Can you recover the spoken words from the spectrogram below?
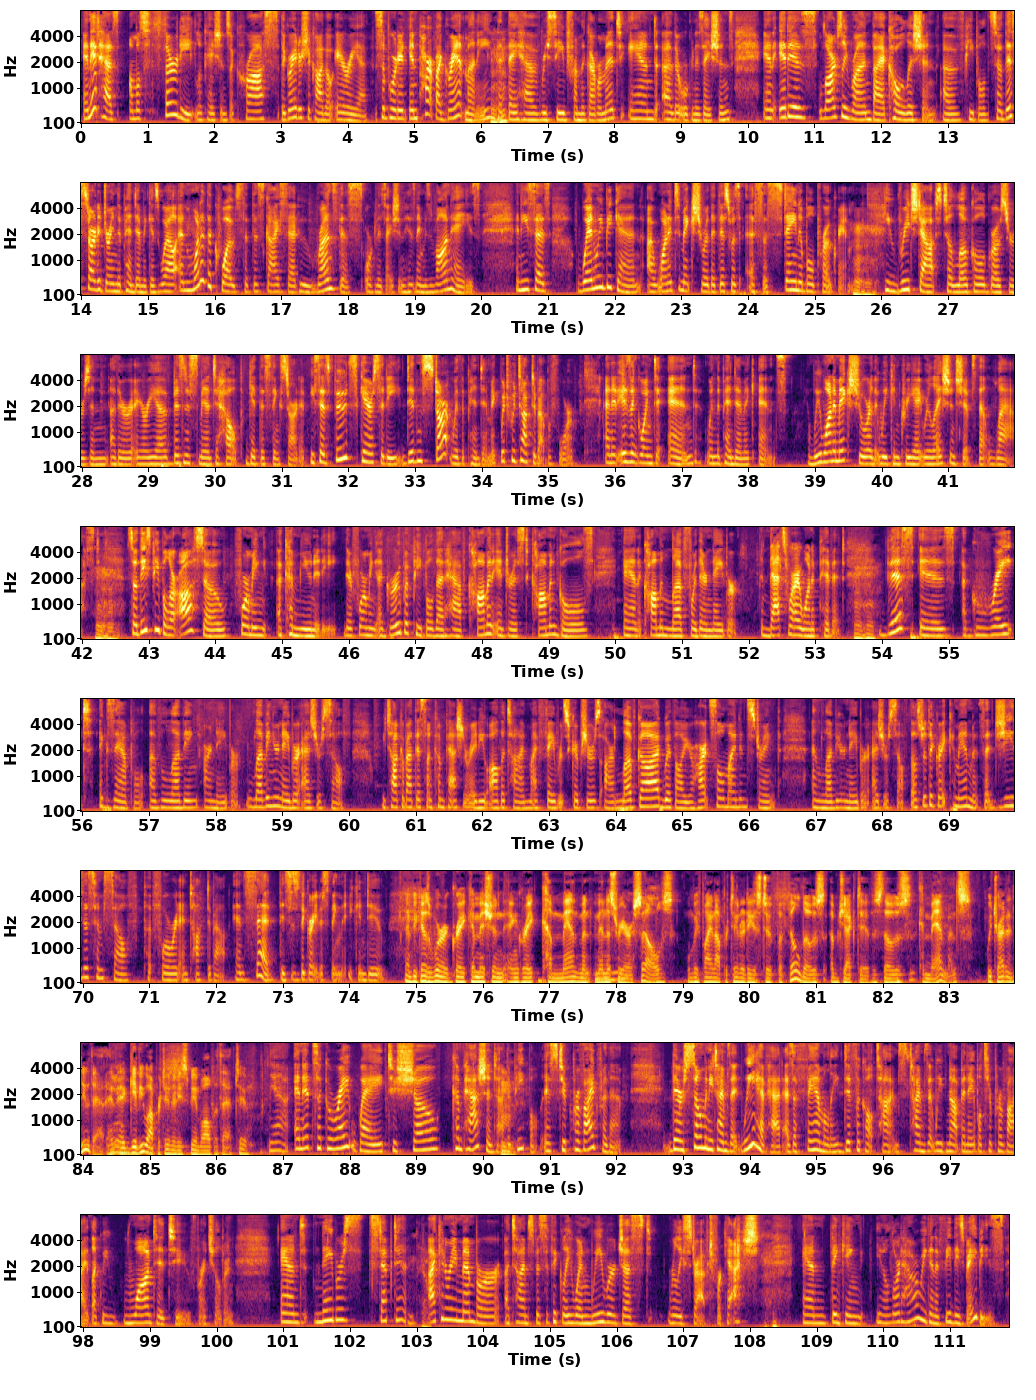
And it has almost 30 locations across the greater Chicago area, supported in part by grant money mm-hmm. that they have received from the government and other organizations. And it is largely run by a coalition of people. So this started during the pandemic as well. And one of the quotes that this guy said, who runs this organization, his name is Von Hayes, and he says, when we began, I wanted to make sure that this was a sustainable program. Mm-hmm. He reached out to local grocers and other area businessmen to help get this thing started. He says food scarcity didn't start with the pandemic, which we talked about before, and it isn't going to end when the pandemic ends. And we want to make sure that we can create relationships that last. Mm-hmm. So these people are also forming a community. They're forming a group of people that have common interest, common goals, and a common love for their neighbor. And that's where I want to pivot. Mm-hmm. This is a great example of loving our neighbor, loving your neighbor as yourself. We talk about this on Compassion Radio all the time. My favorite scriptures are love God with all your heart, soul, mind, and strength and love your neighbor as yourself. Those are the great commandments that Jesus himself put forward and talked about and said this is the greatest thing that you can do. And because we're a great commission and great commandment ministry mm-hmm. ourselves, when we find opportunities to fulfill those objectives, those commandments, we try to do that and, yeah. and, give you opportunities to be involved with that too. Yeah, and it's a great way to show compassion to other mm. people is to provide for them. There's so many times that we have had as a family difficult times, times that we've not been able to provide like we wanted to for our children. And neighbors stepped in. Yeah. I can remember a time specifically when we were just really strapped for cash and thinking, you know, Lord, how are we going to feed these babies?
